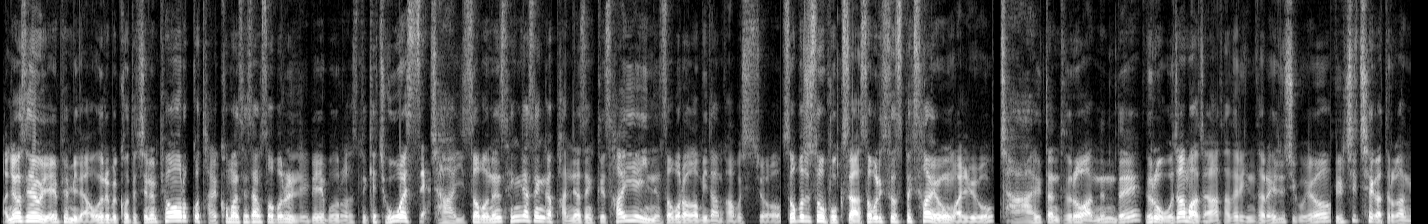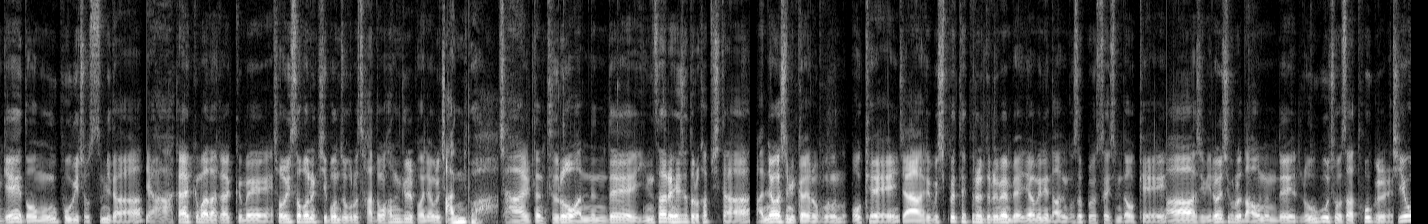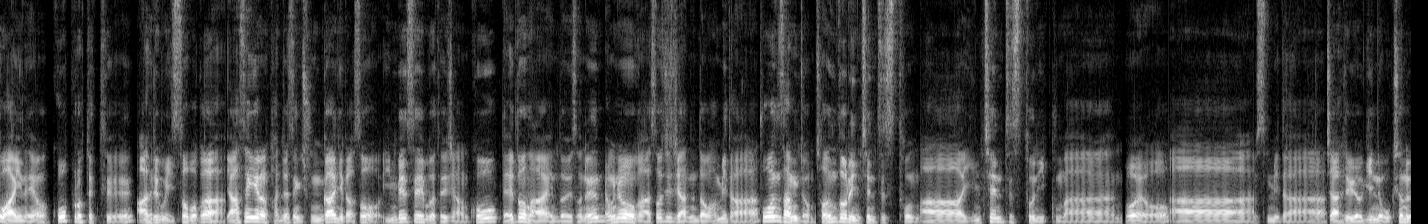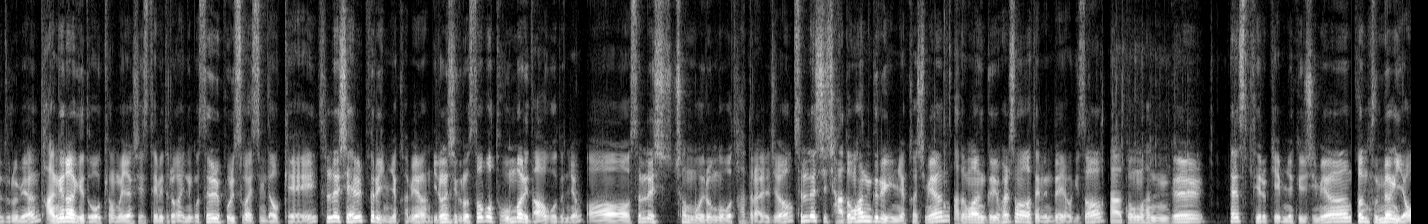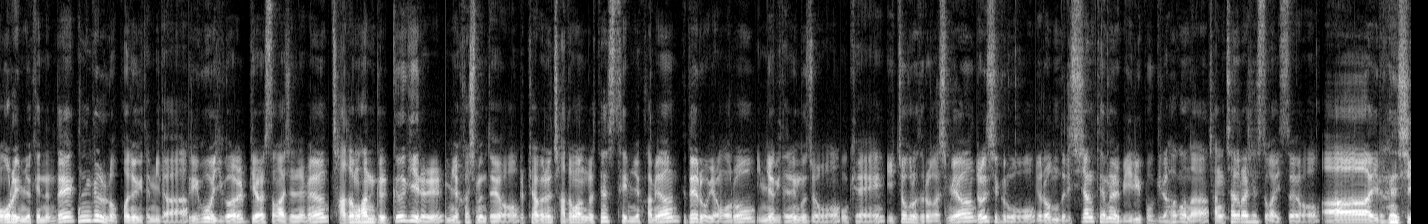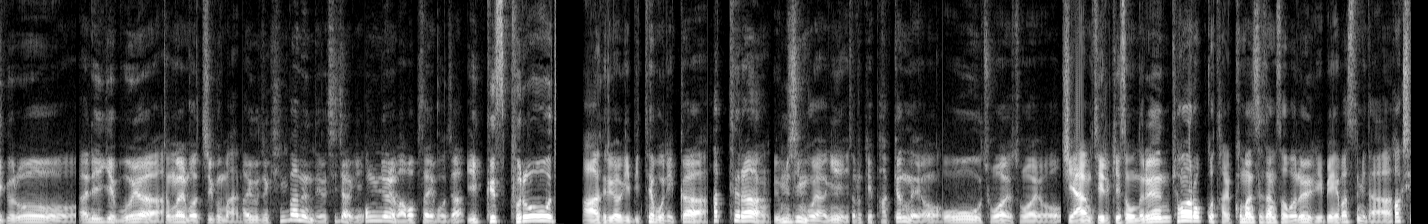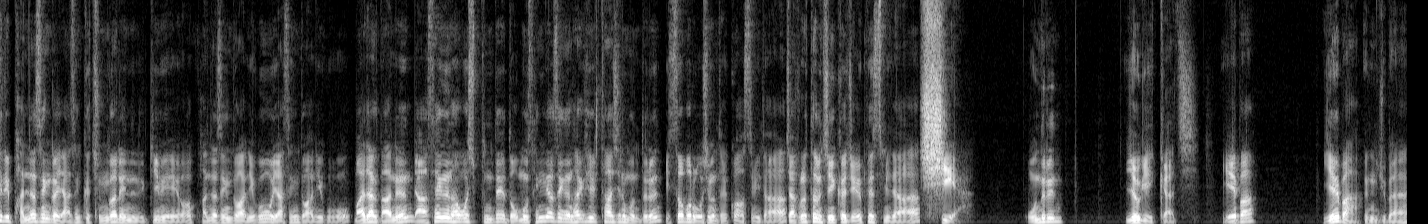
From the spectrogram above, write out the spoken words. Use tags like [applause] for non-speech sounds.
안녕하세요 예이프입니다. 오늘 해볼 컨텐츠는 평화롭고 달콤한 세상 서버를 리뷰해보도록 하겠습니다. 좋았어 자이 서버는 생야생과 반야생 그 사이에 있는 서버라고 합니다. 한번 가보시죠. 서버 주소 복사 서버리스트 스펙 사용 완료. 자 일단 들어왔는데 들어오자마자 다들 인사를 해주시고요. 글씨체가 들어간 게 너무 보기 좋습니다. 야 깔끔하다 깔끔해. 저희 서버는 기본적으로 자동 한글 번역을 안봐자 일단 들어왔는데 인사를 해주도록 합시다. 안녕하십니까 여러분. 오케이. 자 그리고 시프트 F를 누르면 메뉴 화면이 나오는 것을 볼 수 있습니다. 오케이. 아 지금 이런 식으로 나오는데 로고 조사 토글 COI네요. 코어 프로텍트. 아 그리고 이 서버가 야생이랑 반야생 중간이라서 인벤 세이브가 되지 않고 네더나 엔더에서는 명령어가 써지지 않는다고 합니다. 후원 상점 전설 인챈트 스톤. 아 인챈트 스톤이 있구만. 좋아요. 아 좋습니다. 자 그리고 여기 있는 옵션을 누르면 당연하게도 경매장 시스템이 들어가 있는 것을 볼 수가 있습니다. 오케이. 슬래시 헬프를 입력하면 이런 식으로 서버 도움말이 나오거든요. 어 슬래시 추천 뭐 이런 거 뭐 다들 알죠? 슬래시 자동 한글을 입력하시면 자동 한글이 활성화가 되는데 여기서 자동 한글 테스트 이렇게 입력해 주시면 전 분명히 영어로 입력했는데 한글로 번역이 됩니다. 그리고 이걸 비활성화하시려면 자동 한글 끄기를 입력하시면 돼요. 이렇게 하면 자동 한글 테스트 입력하면 그대로 영어로 입력이 되는 거죠. 오케이. 이쪽으로 들어가시면 이런 식으로 여러분들이 시장템을 미리 보기를 하거나 장착을 하실 수가 있어요. 아 이런 [laughs] 식으로 아니 이게 뭐야? 정말 멋지구만. 아 이거 좀 킹받는데요 시장이? 홍렬 마법사의 모자? 이크스 프로. 아 그리고 여기 밑에 보니까 하트랑 음식 모양이 저렇게 바뀌었네요. 오 좋아요 좋아요. 자 아무튼 이렇게 해서 오늘은 평화롭고 달콤한 세상 서버를 리뷰해봤습니다. 확실히 반야생과 야생 그 중간에 있는 느낌이에요. 반야생도 아니고 야생도 아니고. 만약 나는 야생은 하고 싶은데 너무 생야생은 하기 싫다 하시는 분들은 이 서버로 오시면 될 것 같습니다. 자 그렇다면 지금까지 예표였습니다. 시야 오늘은 여기까지. 예바 예바 응주바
